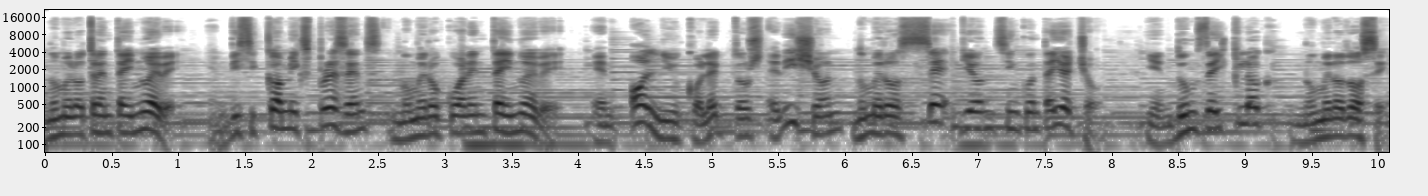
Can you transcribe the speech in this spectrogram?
número 39, en DC Comics Presents número 49, en All New Collectors Edition número C-58 y en Doomsday Clock número 12.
